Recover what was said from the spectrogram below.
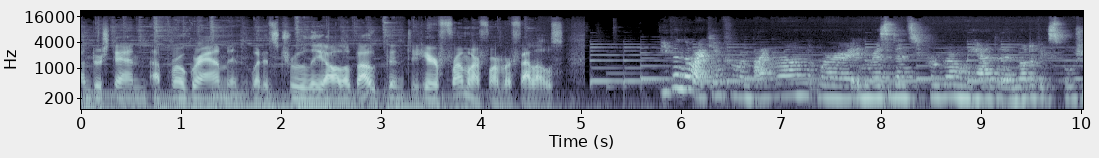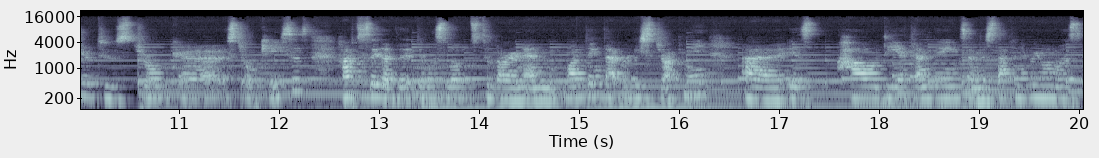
understand a program and what it's truly all about than to hear from our former fellows. Even though I came from a background where in residency program we had a lot of exposure to stroke uh, stroke cases, I have to say that there was loads to learn. And one thing that really struck me uh, is how the attendings and the staff and everyone was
